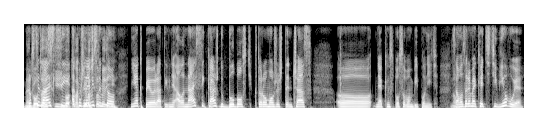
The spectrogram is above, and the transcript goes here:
Ne, Proste to nájsť si, akože nemyslím to nejak pejoratívne, ale nájsť si každú blbosť, ktorou môžeš ten čas uh, nejakým spôsobom vyplniť. No. Samozrejme, keď ti vyhovuje,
